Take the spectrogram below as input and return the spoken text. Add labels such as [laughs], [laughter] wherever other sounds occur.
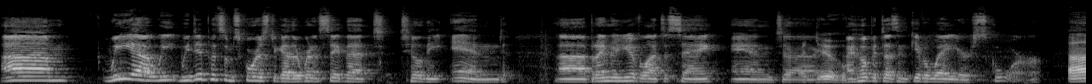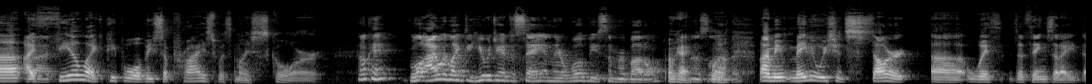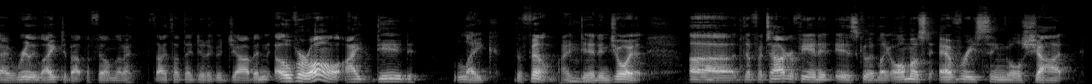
Um, we uh, we we did put some scores together. We're going to save that till the end. Uh, but I know you have a lot to say, and uh, I do. I hope it doesn't give away your score. Uh, I feel like people will be surprised with my score. Okay. Well, I would like to hear what you have to say, and there will be some rebuttal. Okay. most Well, likely. I mean, maybe we should start uh, with the things that I, I really liked about the film that I, I thought they did a good job. And overall, I did like the film. I did enjoy it. Uh, the photography in it is good. Like almost every single shot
